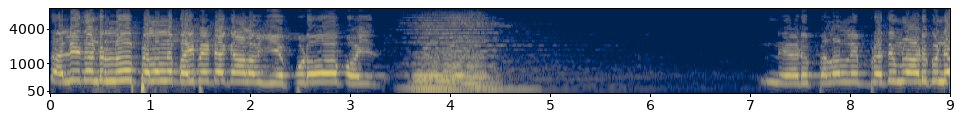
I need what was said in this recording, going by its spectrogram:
తల్లిదండ్రులు పిల్లల్ని భయపెట్టే కాలం ఎప్పుడో పోయింది. నేడు పిల్లల్ని బ్రతిమలాడుకునే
